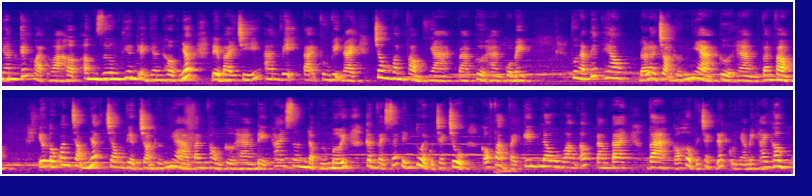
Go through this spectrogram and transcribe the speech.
nhân kích hoạt hòa hợp âm dương thiên địa nhân hợp nhất để bài trí an vị tại phương vị này trong văn phòng, nhà và cửa hàng của mình. Phương án tiếp theo đó là chọn hướng nhà, cửa hàng, văn phòng. Yếu tố quan trọng nhất trong việc chọn hướng nhà, văn phòng, cửa hàng để khai sơn lập hướng mới cần phải xét đến tuổi của trạch chủ, có phạm phải kim lâu, hoang ốc, tam tai và có hợp với trạch đất của nhà mình hay không.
